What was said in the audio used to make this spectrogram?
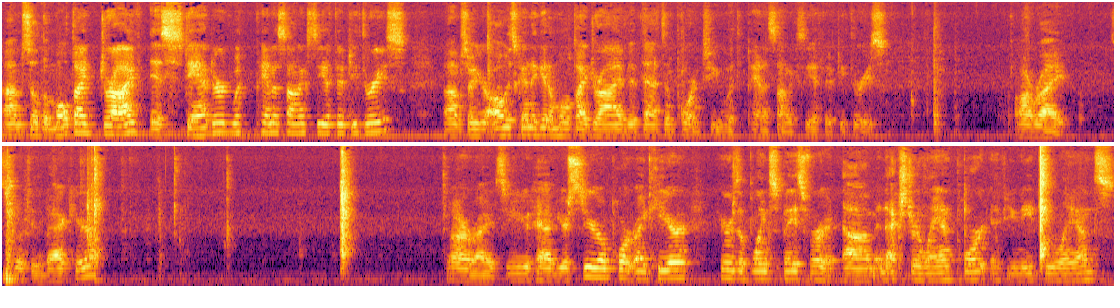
Um, so the multi-drive is standard with Panasonic CF53s. Um, so you're always going to get a multi-drive if that's important to you with Panasonic CF53s. All right, let's go to the back here. All right, so you have your serial port right here. Here's a blank space for um, an extra LAN port if you need two LANs.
